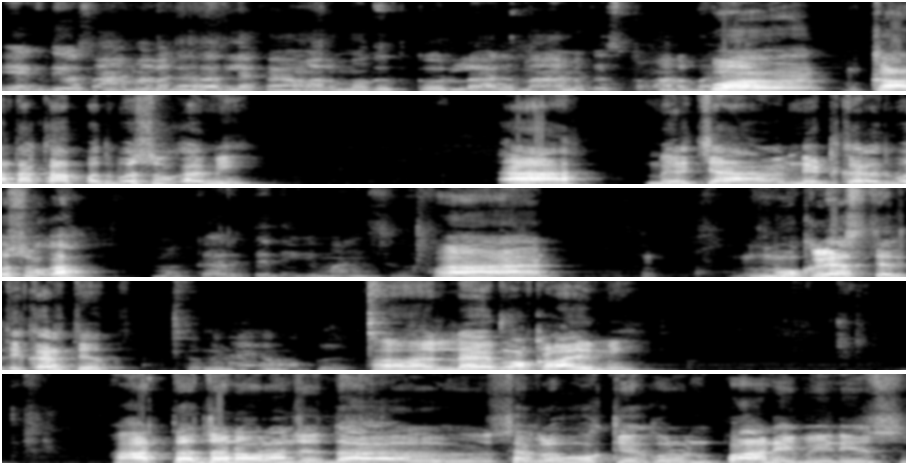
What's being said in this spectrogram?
एक दिवस आम्हाला घरातल्या कामाला मदत करू लागत ना आम्ही कसं तुम्हाला बाहेर- व कांदा कापत बसू का मी? आ? मिरच्या नीट करत बसू का? मग करते ती की माणसं. हा हा. मोकळे असतील ती करतात. तुम्ही नाही का मोकळं? हा, लय मोकळा आहे मी. आता जनावरांचे दा सगळं ओके करून पाणी बिणी स-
